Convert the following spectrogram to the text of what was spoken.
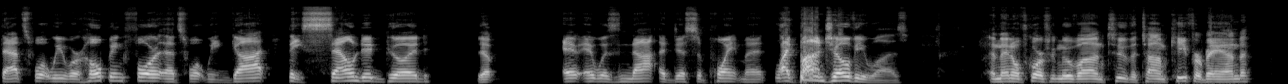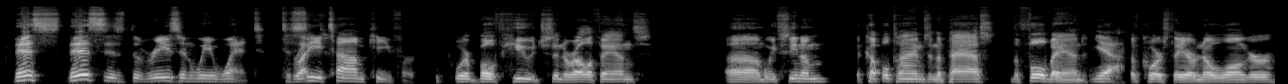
that's what we were hoping for. That's what we got. They sounded good. Yep. It, it was not a disappointment like Bon Jovi was. And then of course we move on to the Tom Kiefer band. This this is the reason we went to see Tom Kiefer. We're both huge Cinderella fans. Um, we've seen them a couple times in the past. The full band, Yeah. of course, they are no longer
